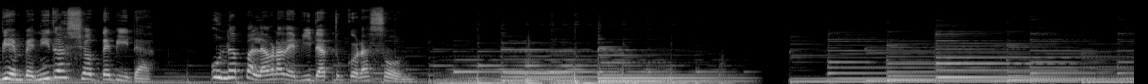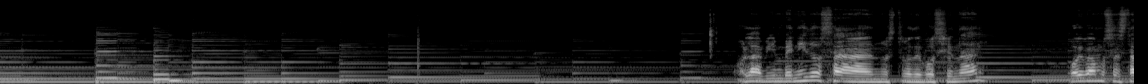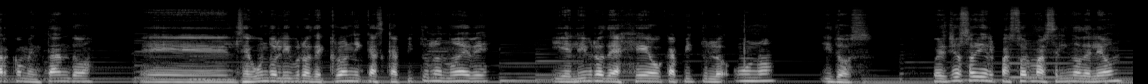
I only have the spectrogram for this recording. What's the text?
Bienvenido a Shot de Vida, una palabra de vida a tu corazón. Hola, bienvenidos a nuestro devocional. Hoy vamos a estar comentando eh, el segundo libro de Crónicas capítulo 9 y el libro de Ageo capítulo 1 y 2. Pues yo soy el pastor Marcelino de León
